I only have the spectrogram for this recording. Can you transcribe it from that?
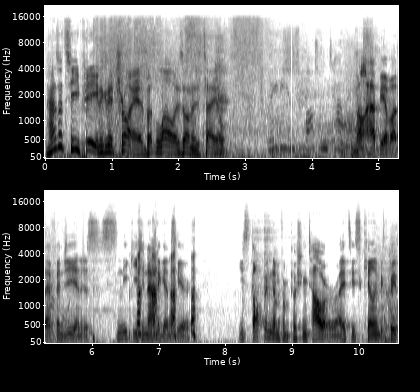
Has a TP and he's going to try it, but Lol is on his tail. Radiant's bottom tower. Not happy about FNG and his sneaky shenanigans here. He's stopping them from pushing tower, right? He's killing the creep.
